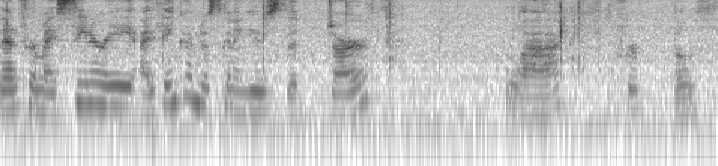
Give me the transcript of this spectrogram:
And then for my scenery, I think I'm just going to use the dark black for both.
